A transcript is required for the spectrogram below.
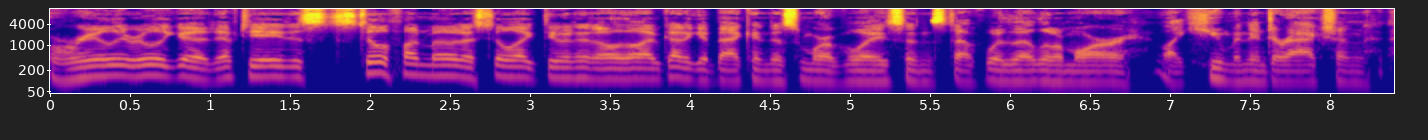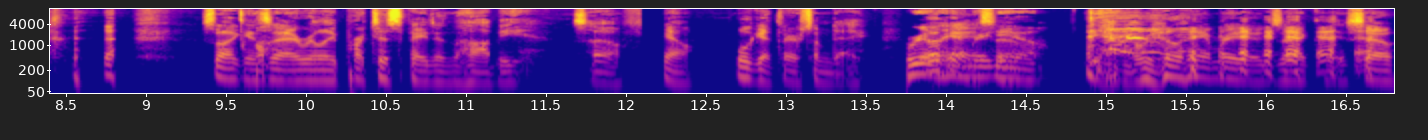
really, really good. FT8 is still a fun mode. I still like doing it, although I've got to get back into some more voice and stuff with a little more like human interaction, so I can say I really participate in the hobby. So, you know, we'll get there someday. Real okay, ham radio. So, yeah, real ham radio, exactly. So,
